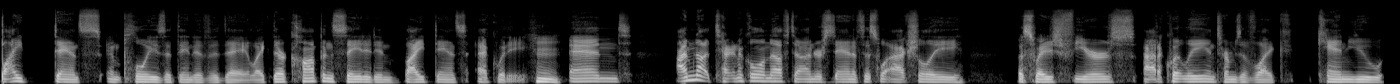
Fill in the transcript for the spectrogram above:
ByteDance employees at the end of the day. Like they're compensated in ByteDance equity. Hmm. And I'm not technical enough to understand if this will actually assuage fears adequately in terms of like, can you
